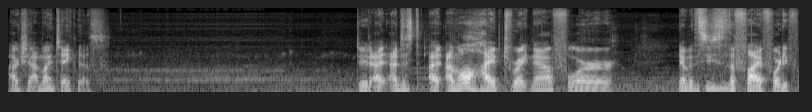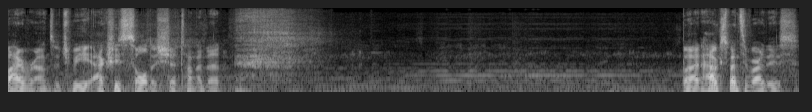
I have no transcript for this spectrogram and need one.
Actually, I might take this. Dude, I, I just, I, am all hyped right now for... Yeah, but this uses the 545 rounds, which we actually sold a shit ton of it. But how expensive are these?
